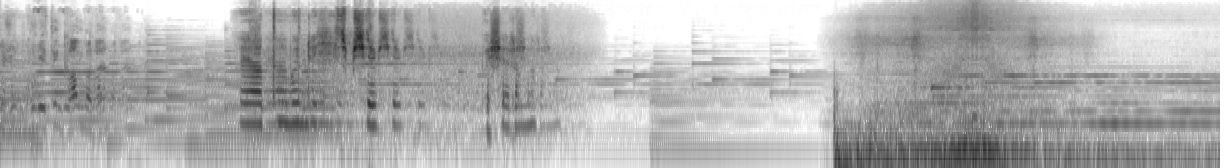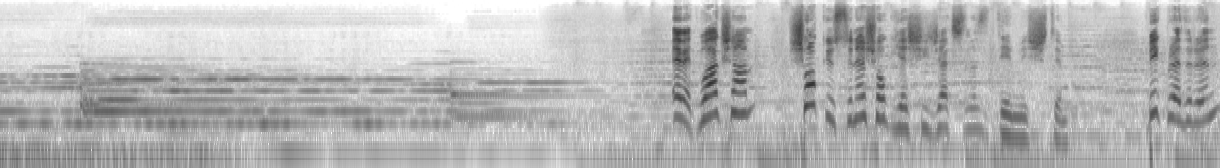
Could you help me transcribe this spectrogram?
gücün, kuvvetin kalmadı. Hayatım boyunca hiçbir şey, şey başaramadım. Evet bu akşam şok üstüne şok yaşayacaksınız demiştim. Big Brother'ın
